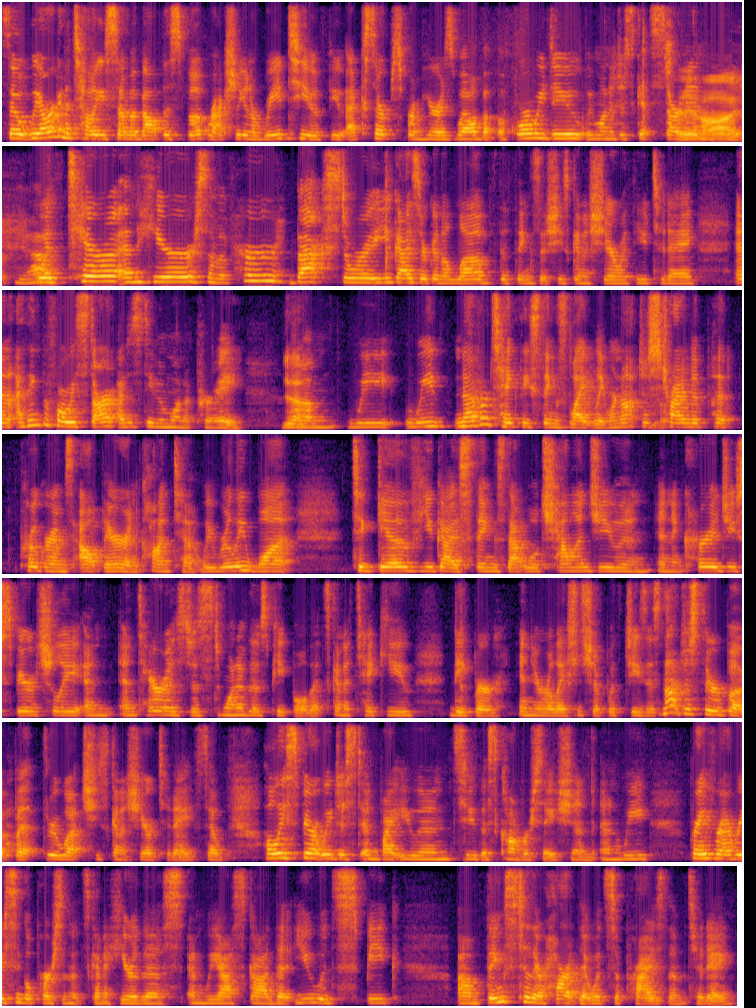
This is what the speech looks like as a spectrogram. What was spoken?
So, we are going to tell you some about this book. We're actually going to read to you a few excerpts from here as well. But before we do, we want to just get started hi. Yeah. with Tara and hear some of her backstory. You guys are going to love the things that she's going to share with you today. And I think before we start, I just even want to pray. Yeah. Um, we we never take these things lightly. We're not just Yeah. trying to put programs out there and content. We really want to give you guys things that will challenge you and, and encourage you spiritually. And and Tara is just one of those people that's going to take you deeper in your relationship with Jesus, not just through a book, but through what she's going to share today. So, Holy Spirit, we just invite you into this conversation and we pray for every single person that's going to hear this. And we ask God that you would speak um, things to their heart that would surprise them today.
